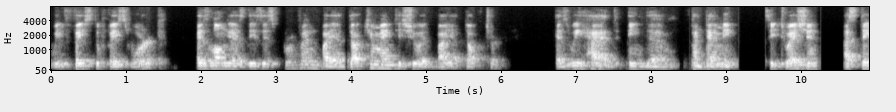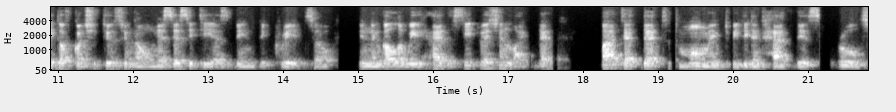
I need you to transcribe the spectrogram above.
with face to face work, as long as this is proven by a document issued by a doctor. As we had in the pandemic situation, a state of constitutional necessity has been decreed. So in Angola, we had a situation like that, but at that moment, we didn't have these rules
